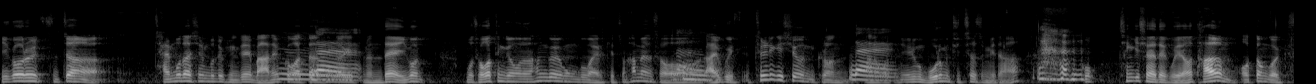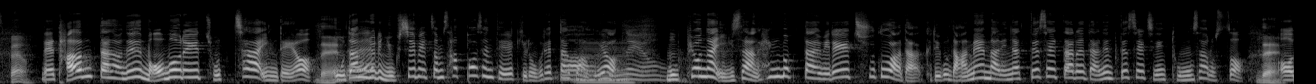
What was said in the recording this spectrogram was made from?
이거를 진짜 잘못하시는 분들 굉장히 많을 것 음, 같다는 네. 생각이 드는데 이건 뭐 저 같은 경우는 한글 공부만 이렇게 좀 하면서 네. 알고 있어요. 틀리기 쉬운 그런 네. 단어거든요. 이런 거 모르면 뒤쳐집니다. 꼭 챙기셔야 되고요. 다음 어떤 거 있을까요? 네, 다음 단어는 뭐뭐를 조차인데요. 네. 오답률이 61.4%를 기록을 했다고 와, 하고요. 좋네요. 목표나 이상, 행복 따위를 추구하다, 그리고 남의 말이나 뜻을 따르다는 뜻을 지닌 동사로서 네. 어,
